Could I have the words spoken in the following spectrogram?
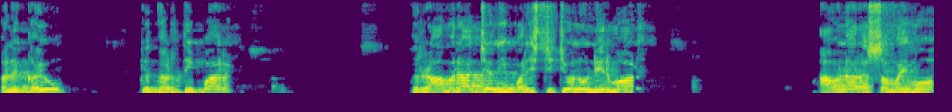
અને કહ્યું કે ધરતી પર રામ રાજ્યની પરિસ્થિતિઓનું નિર્માણ આવનારા સમયમાં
